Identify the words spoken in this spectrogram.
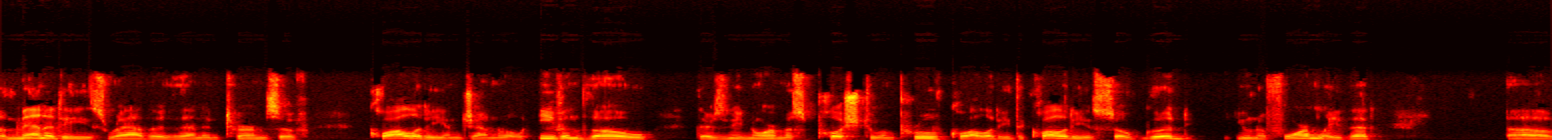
amenities rather than in terms of quality in general, even though there's an enormous push to improve quality. The quality is so good uniformly that uh,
